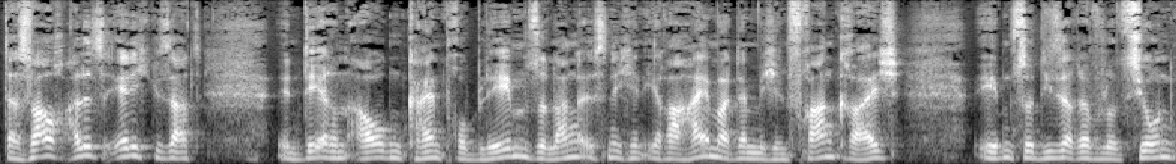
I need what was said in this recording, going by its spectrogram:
Das war auch alles, ehrlich gesagt, in deren Augen kein Problem, solange es nicht in ihrer Heimat, nämlich in Frankreich, eben zu dieser Revolution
